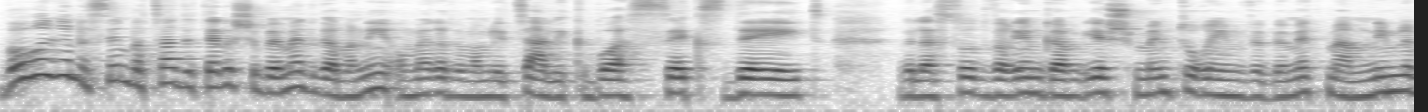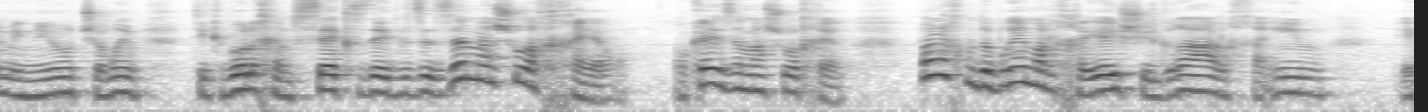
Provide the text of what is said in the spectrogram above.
בואו רגע נשים בצד את אלה שבאמת גם אני אומרת וממליצה לקבוע sex date ולעשות דברים, גם יש מנטורים ובאמת מאמנים למיניות שאומרים, תקבעו לכם sex date וזה, זה משהו אחר, אוקיי? זה משהו אחר. פה אנחנו מדברים על חיי שגרה, על חיים אה,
